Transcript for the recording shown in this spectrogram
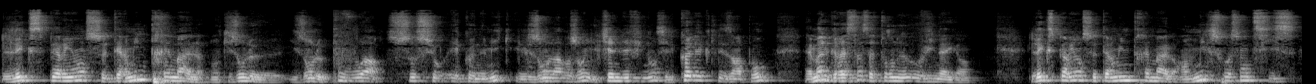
l'expérience se termine très mal. Donc ils ont le, ils ont le pouvoir socio-économique, ils ont l'argent, ils tiennent les finances, ils collectent les impôts, et malgré ça, ça tourne au vinaigre. L'expérience se termine très mal. En 1066,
